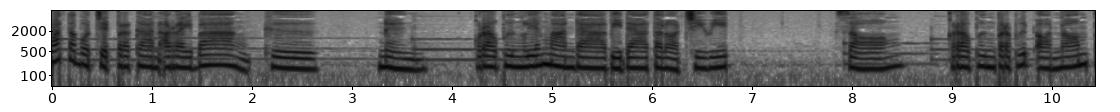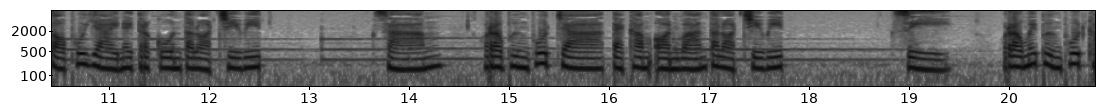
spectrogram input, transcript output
วัตบทเจ็ดประการอะไรบ้าง คือ 1. เราพึงเลี้ยงมารดาบิดาตลอดชีวิต 2. เราพึงประพฤติอ่อนน้อมต่อผู้ใหญ่ในตระกูลตลอดชีวิต 3. เราพึงพูดจาแต่คำอ่อนหวานตลอดชีวิต 4. เราไม่พึงพูดค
